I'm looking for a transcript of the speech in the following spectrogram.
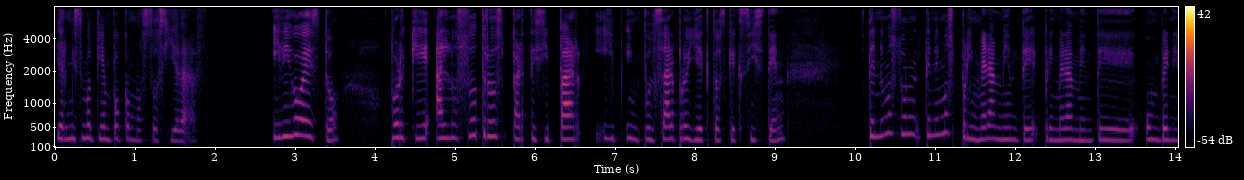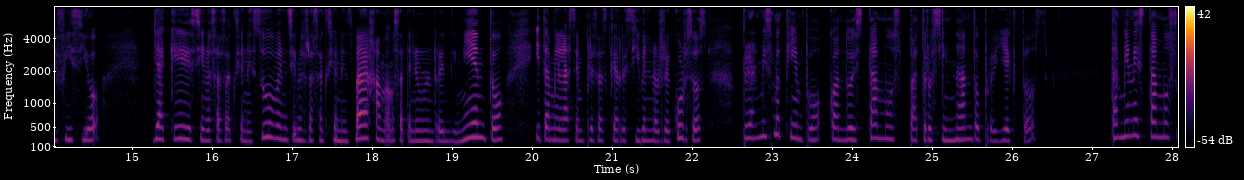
y al mismo tiempo como sociedad. Y digo esto porque al nosotros participar y impulsar proyectos que existen, tenemos, un, tenemos primeramente, primeramente un beneficio ya que si nuestras acciones suben, si nuestras acciones bajan, vamos a tener un rendimiento y también las empresas que reciben los recursos, pero al mismo tiempo, cuando estamos patrocinando proyectos, también estamos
